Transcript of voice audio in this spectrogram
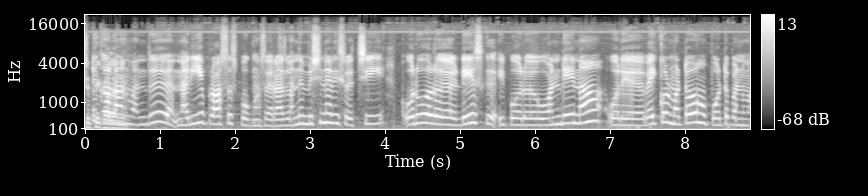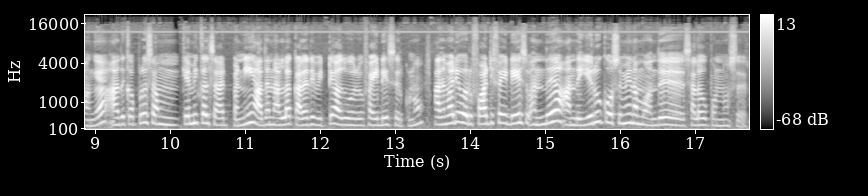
சிப்பி காளான் வந்து நிறைய ப்ராசஸ் போகும் சார். அது வந்து மிஷினரிஸ் வச்சு ஒரு ஒரு டேஸ்க்கு இப்போ ஒரு ஒன் டேனா ஒரு வைக்கோல் மட்டும் போட்டு பண்ணுவாங்க. அதுக்கப்புறம் சம் கெமிக்கல்ஸ் ஆட் பண்ணி அதை நல்லா கலரி விட்டு அது ஒரு ஃபைவ் டேஸ் இருக்கணும். அது மாதிரி ஒரு ஃபார்ட்டி ஃபைவ் டேஸ் வந்து அந்த எருக்கோசமே நம்ம வந்து செலவு பண்ணோம் சார்.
